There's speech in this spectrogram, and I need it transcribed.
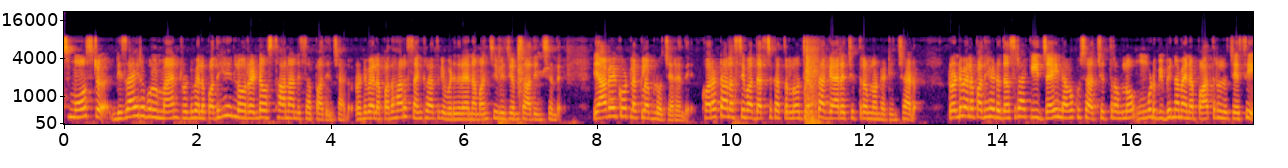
మోస్ట్ డిజైరబుల్ మ్యాన్ రెండు వేల పదిహేనులో రెండవ స్థానాన్ని సంపాదించాడు. రెండు వేల పదహారు సంక్రాంతికి విడుదలైన మంచి విజయం సాధించింది. యాభై కోట్ల క్లబ్లో చేరింది. కొరటాల శివ దర్శకత్వంలో జనతా గ్యారేజ్ చిత్రంలో నటించాడు. రెండు వేల పదిహేడు దసరాకి జై లవకుశ చిత్రంలో మూడు విభిన్నమైన పాత్రలు చేసి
